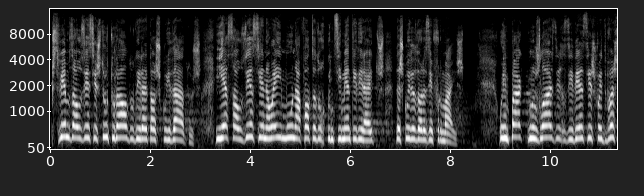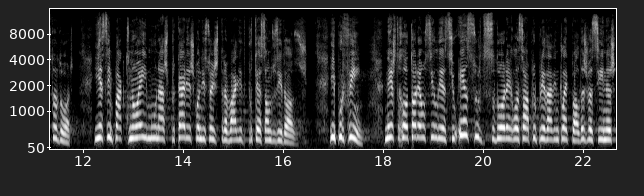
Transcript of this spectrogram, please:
Percebemos a ausência estrutural do direito aos cuidados e essa ausência não é imune à falta do reconhecimento e direitos das cuidadoras informais. O impacto nos lares e residências foi devastador e esse impacto não é imune às precárias condições de trabalho e de proteção dos idosos. E, por fim, neste relatório há um silêncio ensurdecedor em relação à propriedade intelectual das vacinas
